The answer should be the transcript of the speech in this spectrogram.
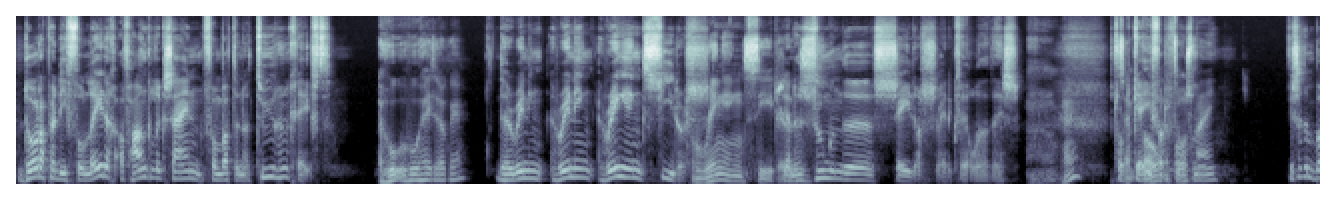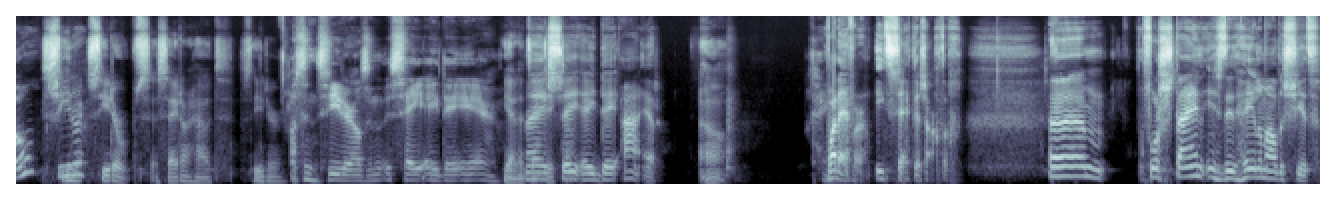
Dorpen die volledig afhankelijk zijn van wat de natuur hun geeft. Hoe, hoe heet het ook weer? De ringing, ringing, ringing cedars. Ringing Cedar. Ja, de zoemende cedars, weet ik veel wat dat is. Oké. Zijn kever volgens mij. Is het een boom? Cedar? Cedar. Cedar. Cedarhout. Cedar. Als een cedar, als een C-E-D-E-R. Ja, dat Nee, denk ik. zo. C-E-D-A-R. Oh. Whatever, iets sectusachtig. Ehm voor Stijn is dit helemaal de shit.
